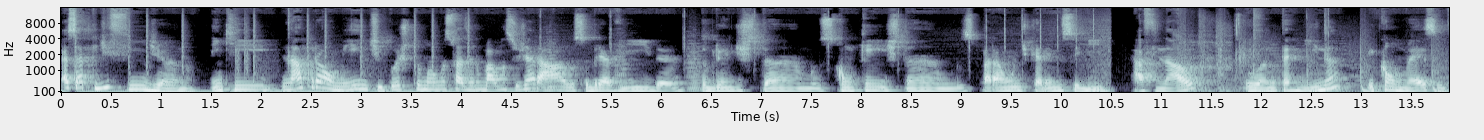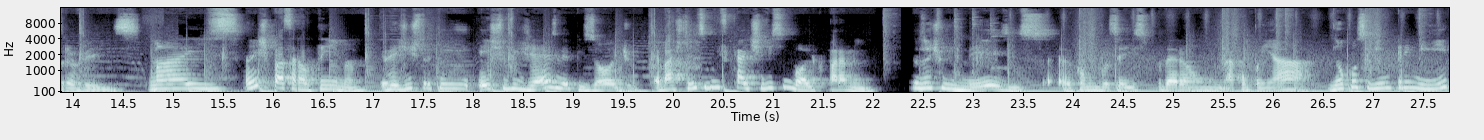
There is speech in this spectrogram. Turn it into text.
Essa época de fim de ano, em que naturalmente costumamos fazer um balanço geral sobre a vida, sobre onde estamos, com quem estamos, para onde queremos seguir. Afinal, o ano termina e começa outra vez. Mas antes de passar ao tema, eu registro que este vigésimo episódio é bastante significativo e simbólico para mim. Nos últimos meses, eh, como vocês puderam acompanhar, não consegui imprimir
